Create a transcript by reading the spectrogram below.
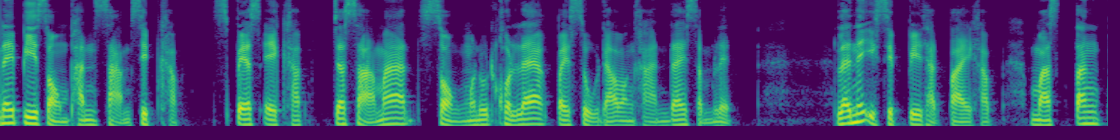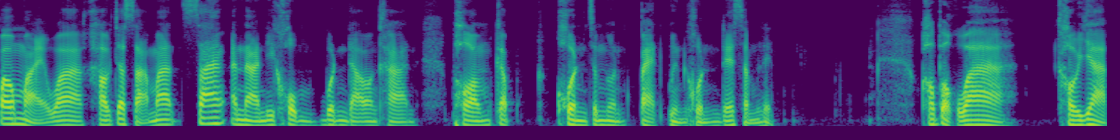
ในปี 2030 ครับ SpaceX ครับจะสามารถส่งมนุษย์คนแรกไปสู่ดาวอังคารได้สำเร็จ และในอีก 10 ปีถัดไปครับมัสตั้งเป้าหมายว่าเขาจะสามารถสร้างอาณานิคมบนดาวอังคาร พร้อมกับคนจำนวน 80,000 คนได้สำเร็จ เขาบอกว่าเขาอยาก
